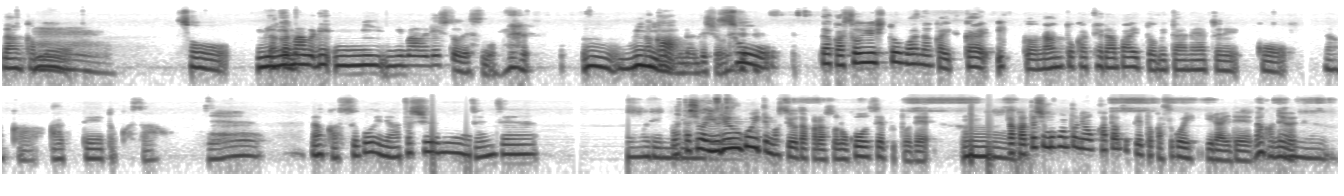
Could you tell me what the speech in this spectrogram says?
なんかもう、そうミニマリミニマリストですもんねうん、ミニマムなんでしょうねそう。だからそういう人はなんか一回一個なんとかテラバイトみたいなやつにこうなんかあってとかさ。ねなんかすごいね私はもう全然無理無理。私は揺れ動いてますよだからそのコンセプトで。うん。だから私も本当にお片付けとかすごい嫌いでなんかね、うん。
